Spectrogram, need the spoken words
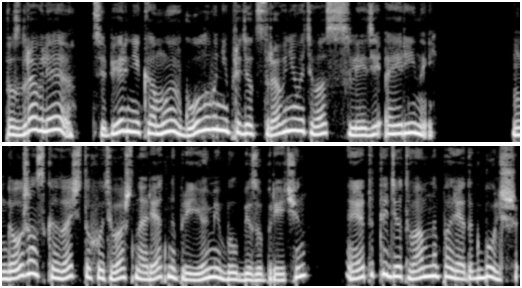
«Поздравляю, теперь никому и в голову не придет сравнивать вас с леди Айриной. Должен сказать, что хоть ваш наряд на приеме был безупречен, этот идет вам на порядок больше».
